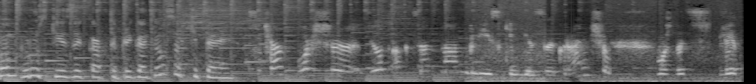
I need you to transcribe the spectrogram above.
Вам русский язык как-то пригодился в Китае? Сейчас больше идет акцент на английский язык. Раньше, может быть, лет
